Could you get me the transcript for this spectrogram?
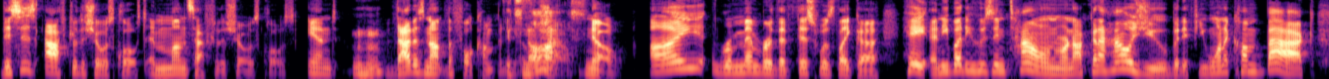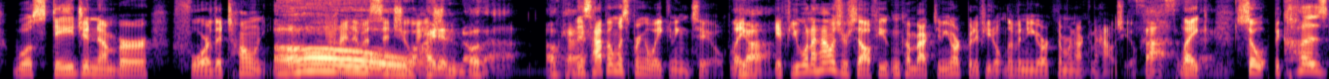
This is after the show is closed and months after the show is closed. And that is not the full company. Mm-hmm. It's not. No. I remember that this was like a hey, anybody who's in town, we're not going to house you, but if you want to come back, we'll stage a number for the Tony. Oh, kind of a situation. I didn't know that. Okay. This happened with Spring Awakening too. Like, Yeah. if you want to house yourself, you can come back to New York. But if you don't live in New York, then we're not going to house you. Fascinating. Like, so because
